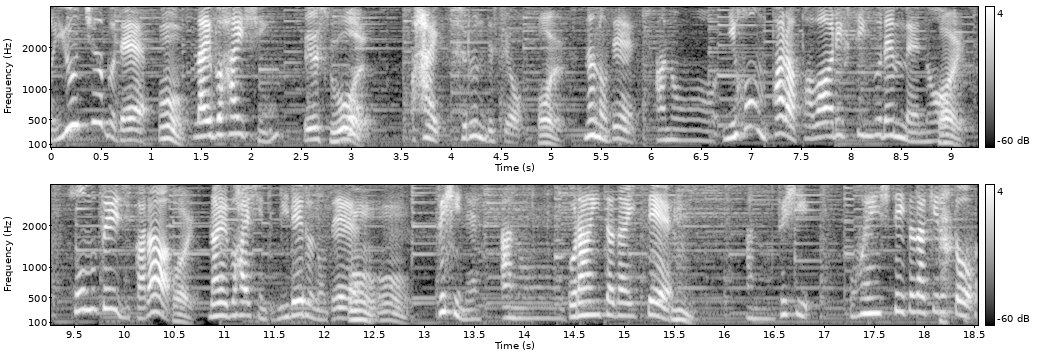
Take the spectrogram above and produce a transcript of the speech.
の YouTube でうん。ライブ配信、えー、すごい。はい、するんですよ。はい。なので、あの日本パラパワーリフティング連盟のはい。ホームページからはい。ライブ配信って見れるので、うんうんぜひね、あのご覧いただいて、うん。あのぜひ応援していただけると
